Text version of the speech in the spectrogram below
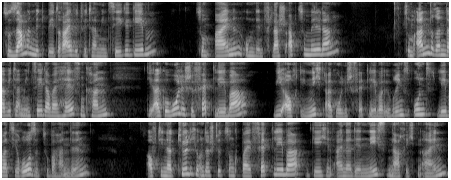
Zusammen mit B3 wird Vitamin C gegeben, zum einen, um den Flasch abzumildern. Zum anderen, da Vitamin C dabei helfen kann, die alkoholische Fettleber, wie auch die nicht-alkoholische Fettleber übrigens, und Leberzirrhose zu behandeln. Auf die natürliche Unterstützung bei Fettleber gehe ich in einer der nächsten Nachrichten ein.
